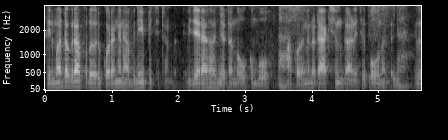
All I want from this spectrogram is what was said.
സിനിമാറ്റോഗ്രാഫർ ഒരു കുരങ്ങനെ അഭിനയിപ്പിച്ചിട്ടുണ്ട്. വിജയരാഘവൻ ചേട്ടൻ നോക്കുമ്പോൾ ആ കുരങ്ങൻ ഒരു ആക്ഷൻ കാണിച്ച് പോകുന്നുണ്ട്. ഇത്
